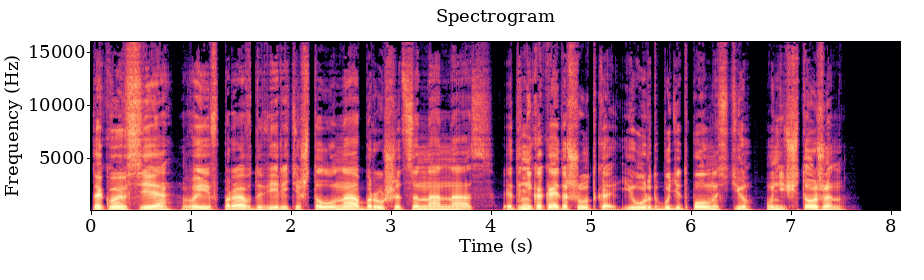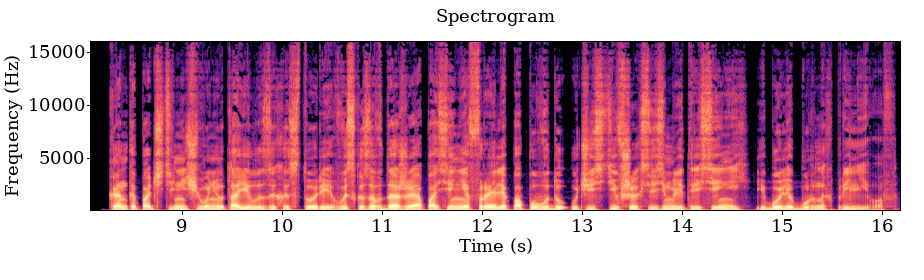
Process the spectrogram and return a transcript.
«Так вы все, вы и вправду верите, что Луна обрушится на нас? Это не какая-то шутка, и Урт будет полностью уничтожен?» Канте почти ничего не утаил из их истории, высказав даже опасения Фреля по поводу участившихся землетрясений и более бурных приливов.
